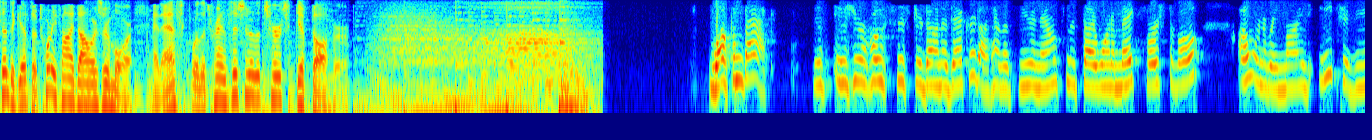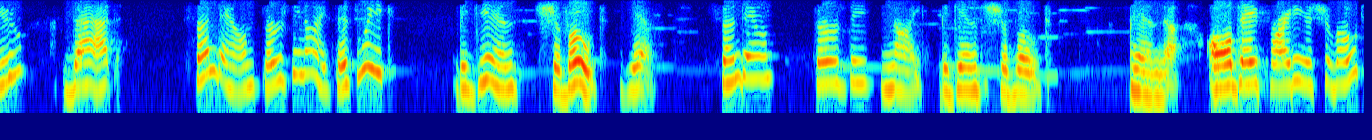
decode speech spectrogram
Send a gift of $25 or more and ask for the Transition of the Church gift offer. Welcome back. This is your host, Sister Donna Deckard. I have a few announcements I want to make. First of all, I want to remind each of you that sundown Thursday night this week begins Shavuot. Yes, sundown Thursday night begins Shavuot. And uh, all day Friday is Shavuot.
